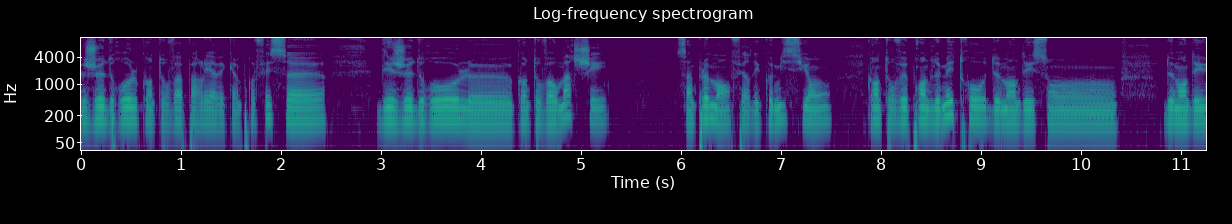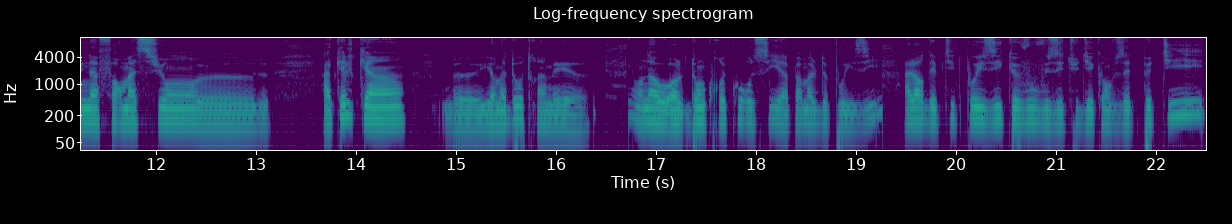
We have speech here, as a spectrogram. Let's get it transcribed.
jeux de rôle quand on va parler avec un professeur, des jeux de rôle euh, quand on va au marché, simplement faire des commissions. Quand on veut prendre le métro, demander, son, demander une information euh, à quelqu'un. Euh, il y en a d'autres, hein, mais on a donc recours aussi à pas mal de poésie. Alors des petites poésies que vous, vous étudiez quand vous êtes petit,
